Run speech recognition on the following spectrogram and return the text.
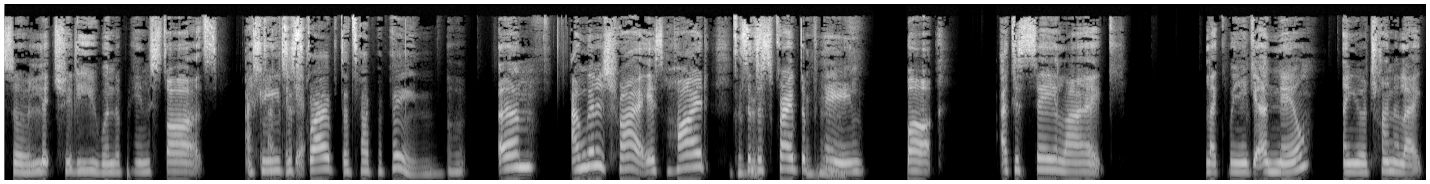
So literally when the pain starts, I Can start you to get, describe the type of pain? um, I'm going to try. It's hard to it's- describe the Mhm. pain, but I could say like, like when you get a nail and you're trying to like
